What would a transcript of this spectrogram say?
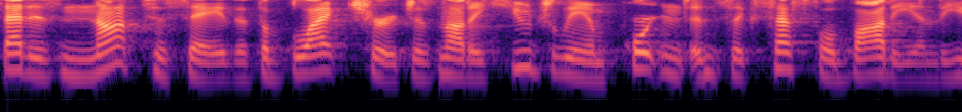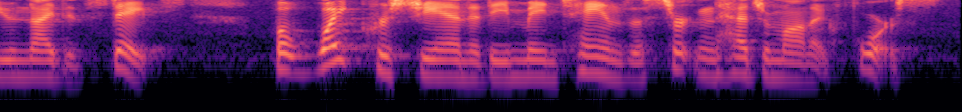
That is not to say that the black church is not a hugely important and successful body in the United States, but white Christianity maintains a certain hegemonic force.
